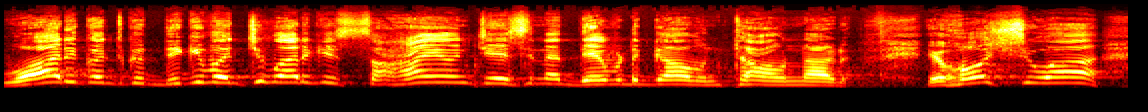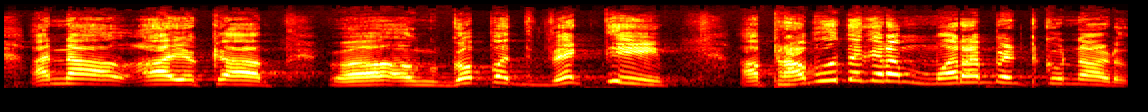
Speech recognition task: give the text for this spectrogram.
వారి కొంచెం దిగి వచ్చి వారికి సహాయం చేసిన దేవుడిగా ఉంటా ఉన్నాడు యహోశివ అన్న ఆ యొక్క గొప్ప వ్యక్తి ఆ ప్రభు దగ్గర మొరపెట్టుకున్నాడు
